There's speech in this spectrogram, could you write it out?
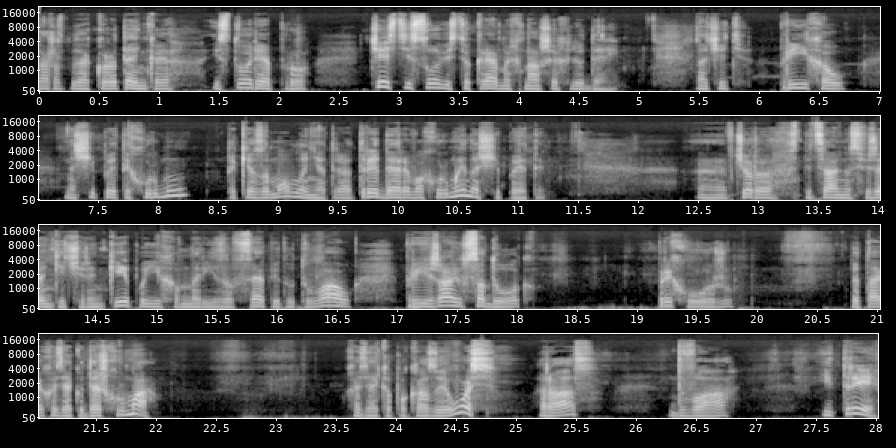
Зараз буде коротенька історія про честь і совість окремих наших людей. Значить, приїхав нащепити хурму, таке замовлення, треба три дерева хурми нащепити. Е, Вчора спеціально свіженькі черенки поїхав, нарізав, все підготував. Приїжджаю в садок, приходжу, питаю хазяйку, де ж хурма? Хазяйка показує ось. Раз, два і три.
